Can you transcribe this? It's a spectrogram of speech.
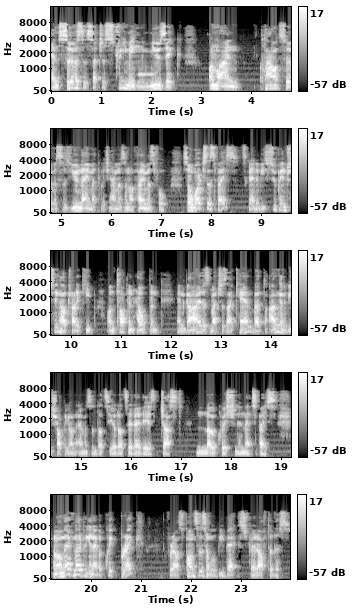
and services such as streaming, music, online cloud services, you name it, which Amazon are famous for. So watch the space. It's going to be super interesting. I'll try to keep on top and help and, and guide as much as I can, but I'm going to be shopping on amazon.co.za. There is just no question in that space. And on that note, we're going to have a quick break for our sponsors and we'll be back straight after this.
